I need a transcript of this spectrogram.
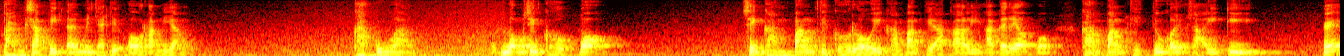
bangsa kita menjadi orang yang gak kuat. Wong sing gopok sing gampang digoroi, gampang diakali, akhirnya apa? Gampang didu kayak saiki. Eh?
